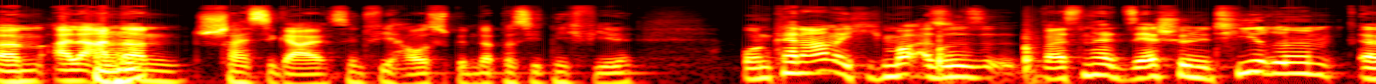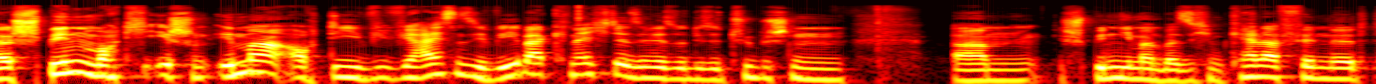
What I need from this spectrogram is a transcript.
Ähm, alle mhm. anderen, scheißegal, sind wie Hausspinnen, da passiert nicht viel. Und keine Ahnung, ich, ich also, weil es sind halt sehr schöne Tiere. Äh, Spinnen mochte ich eh schon immer. Auch die, wie, wie heißen sie, Weberknechte, sind ja so diese typischen ähm, Spinnen, die man bei sich im Keller findet.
